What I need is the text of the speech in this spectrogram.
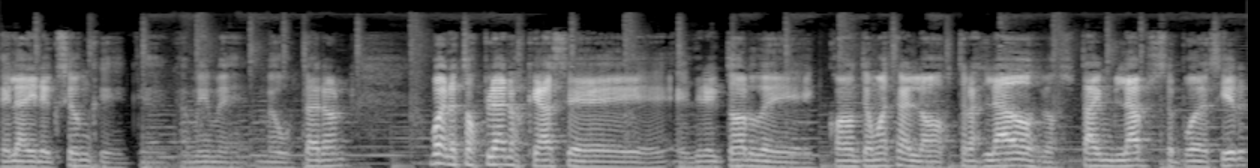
de la dirección que, que- que a mí me, me gustaron. Bueno, estos planos que hace el director de cuando te muestran los traslados, los time lapse se puede decir,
